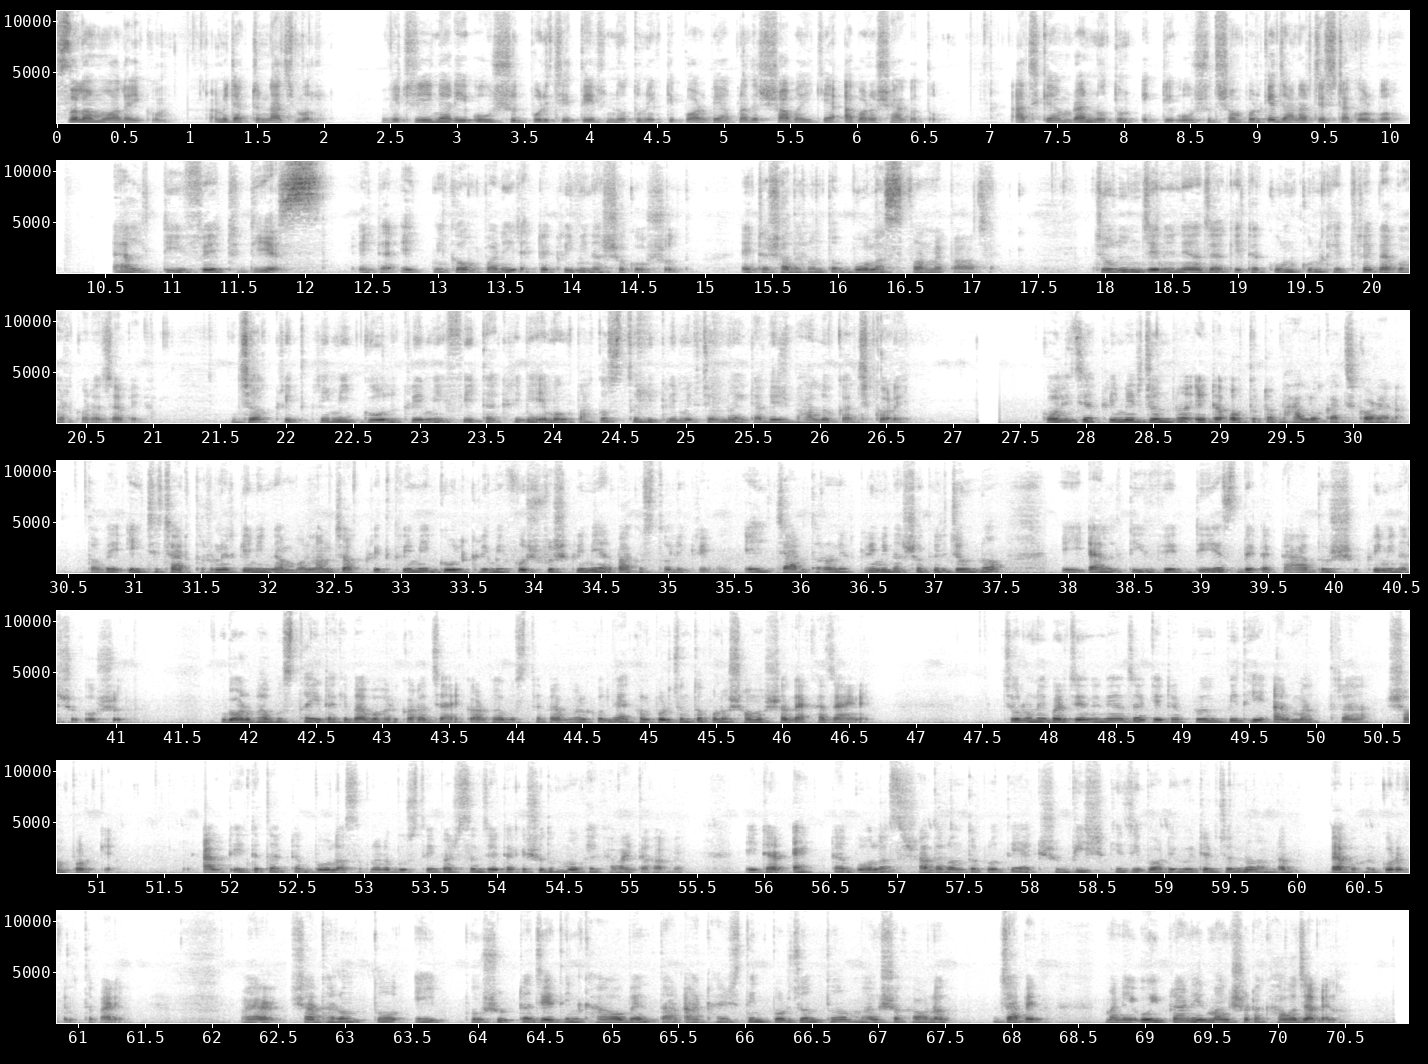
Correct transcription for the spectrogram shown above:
আসসালামু আলাইকুম, আমি ডাক্তার নাজমুল। ভেটেরিনারি ঔষধ পরিচিতির নতুন একটি পর্বে আপনাদের সবাইকে আবারও স্বাগত। আজকে আমরা নতুন একটি ওষুধ সম্পর্কে জানার চেষ্টা করব। অ্যালটিভেট ডিএস এটা একমি কোম্পানির একটা কৃমিনাশক ঔষধ। এটা সাধারণত বোলাস ফর্মে পাওয়া যায়। চলুন জেনে নেওয়া যাক এটা কোন কোন ক্ষেত্রে ব্যবহার করা যাবে। যকৃৎ কৃমি, গোল কৃমি, ফিতা কৃমি এবং পাকস্থলী কৃমির জন্য এটা বেশ ভালো কাজ করে। কলিজা কৃমির জন্য এটা অতটা ভালো কাজ করে না। তবে এই যে চার ধরনের কৃমির নাম বললাম, যকৃৎ কৃমি গোল কৃমি ফুসফুস কৃমি আর পাকস্থলী কৃমি এই চার ধরনের কৃমিনাশকের জন্য এই অ্যালটিভেট ডিএস বেটা একটা আদর্শ কৃমিনাশক ওষুধ গর্ভাবস্থায় এটাকে ব্যবহার করা যায়। গর্ভাবস্থায় ব্যবহার করলে এখন পর্যন্ত কোনো সমস্যা দেখা যায়নি। চলুন এবার জেনে নেওয়া যাক এটার প্রয়োগবিধি আর মাত্রা সম্পর্কে। আর এটা তো একটা বোলাস, আপনারা বুঝতেই পারছেন যে এটাকে শুধু মুখে খাওয়াইতে হবে। এটার একটা বোলাস সাধারণত প্রতি একশো বিশ কেজি বডি ওয়েটের জন্য আমরা ব্যবহার করে ফেলতে পারি। আর সাধারণত এই ওষুধটা যেদিন খাওয়াবেন, তার আঠাশ দিন পর্যন্ত মাংস খাওয়ানো যাবে না। মানে ওই প্রাণীর মাংসটা খাওয়া যাবে না।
